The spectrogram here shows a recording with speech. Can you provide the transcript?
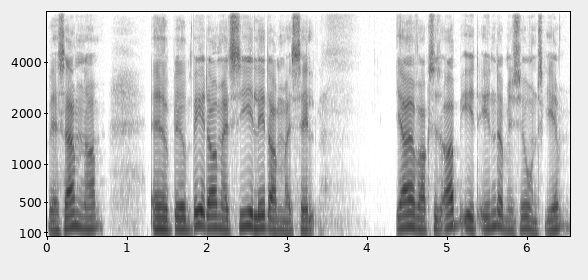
være sammen om, er jeg blevet bedt om at sige lidt om mig selv. Jeg er vokset op i et indre missionsk hjem.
